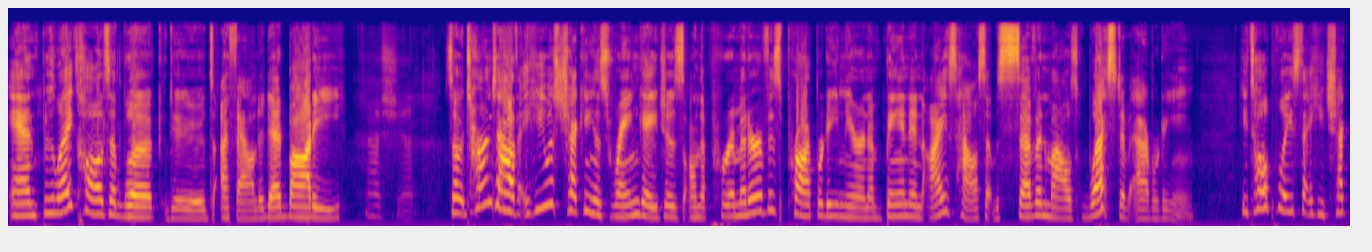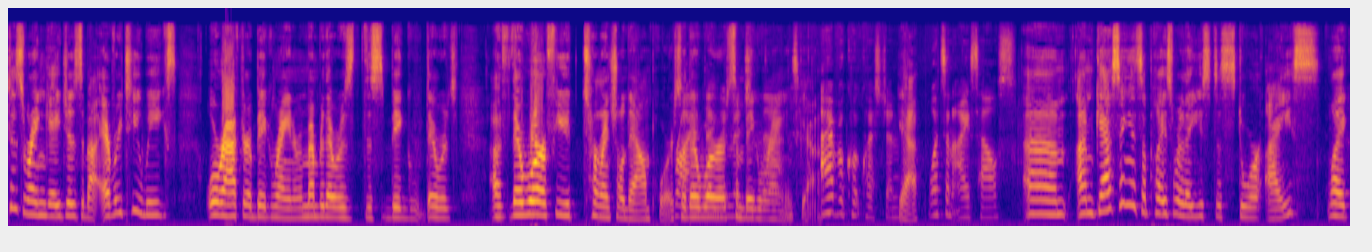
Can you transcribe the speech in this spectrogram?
And Boulay called and said, Look, dudes, I found a dead body. Oh shit. So it turns out that he was checking his rain gauges on the perimeter of his property near an abandoned ice house that was seven miles west of Aberdeen. He told police that he checked his rain gauges about every two weeks or after a big rain. Remember, there was this big, there was, uh, there were a few torrential downpours, so there were some big that. rains. Yeah. I have a quick question. Yeah. What's an ice house? Um, I'm guessing it's a place where they used to store ice, like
